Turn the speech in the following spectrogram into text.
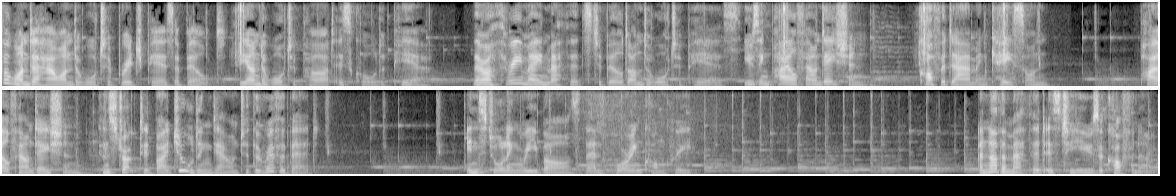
Ever wonder how underwater bridge piers are built? The underwater part is called a pier. There are three main methods to build underwater piers using pile foundation, cofferdam, and caisson. Pile foundation, constructed by jewelling down to the riverbed. Installing rebars, then pouring concrete. Another method is to use a cofferdam.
